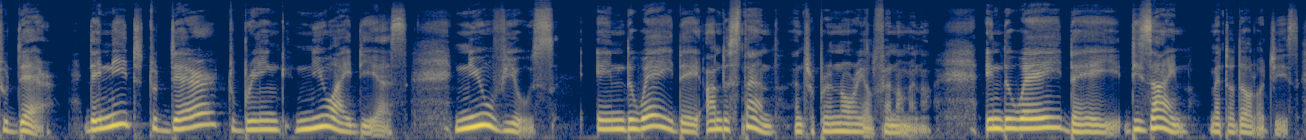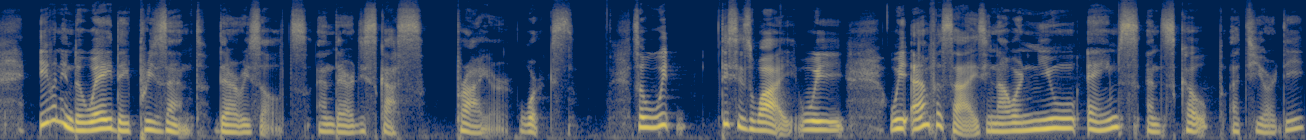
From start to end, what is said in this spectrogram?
to dare they need to dare to bring new ideas, new views in the way they understand entrepreneurial phenomena, in the way they design methodologies, even in the way they present their results and their discuss prior works. So we, this is why we, we emphasize in our new aims and scope at ERD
